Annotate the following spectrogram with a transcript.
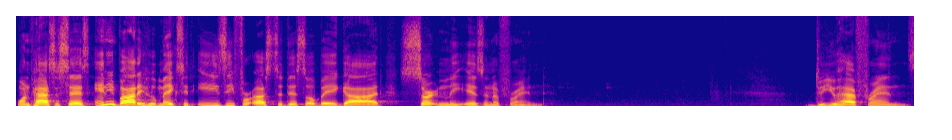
One pastor says, anybody who makes it easy for us to disobey God certainly isn't a friend. Do you have friends?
